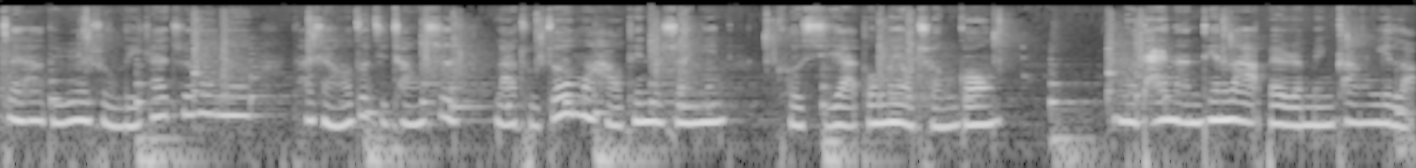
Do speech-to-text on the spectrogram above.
在他的乐手离开之后呢，他想要自己尝试拉出这么好听的声音，可惜呀、都没有成功，因为太难听啦，被人民抗议了。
